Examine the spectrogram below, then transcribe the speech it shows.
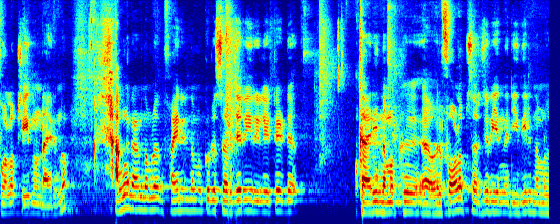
ഫോളോ അപ്പ് ചെയ്യുന്നുണ്ടായിരുന്നു. അങ്ങനെയാണ് നമ്മൾ ഫൈനലി നമുക്കൊരു സർജറി റിലേറ്റഡ് കാര്യം നമുക്ക് ഒരു ഫോളോ അപ്പ് സർജറി എന്ന രീതിയിൽ നമ്മൾ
